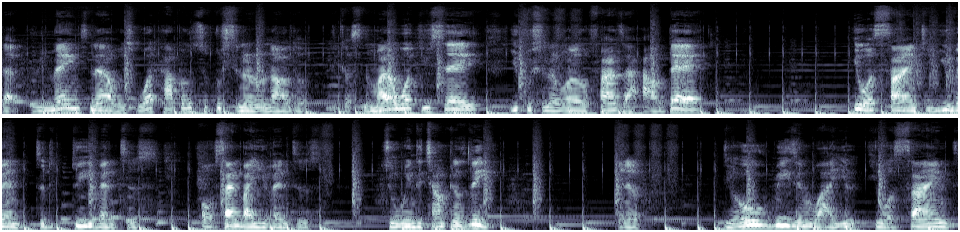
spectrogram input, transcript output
that remains now is what happens to Cristiano Ronaldo? Because no matter what you say, you Cristiano Ronaldo fans are out there. He was signed to Juventus, to Juventus, or signed by Juventus to win the Champions League. You know, the whole reason why he was signed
